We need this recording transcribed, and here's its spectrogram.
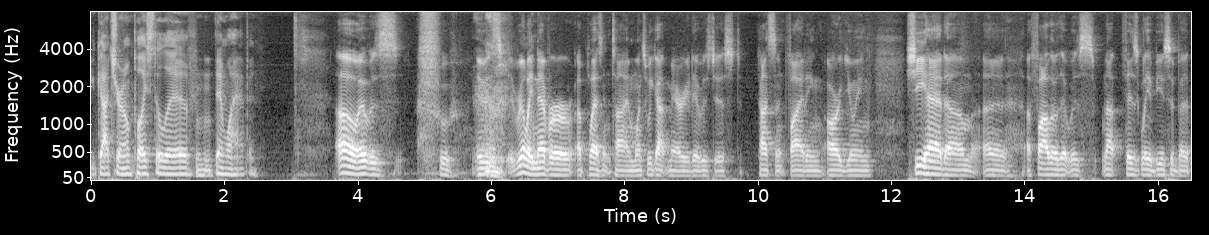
you got your own place to live. hmm Then what happened? Oh, it was, it was really never a pleasant time. Once we got married, it was just constant fighting, arguing. She had um, a, a father that was not physically abusive, but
